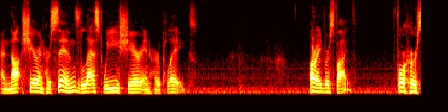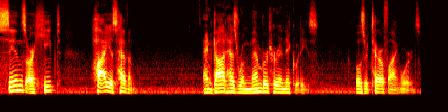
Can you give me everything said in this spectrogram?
and not share in her sins, lest we share in her plagues. All right, verse 5. For her sins are heaped high as heaven and God has remembered her iniquities. Those are terrifying words.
